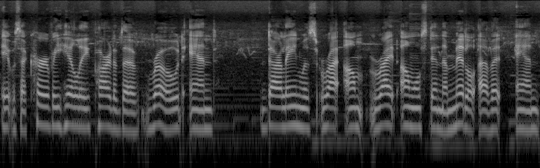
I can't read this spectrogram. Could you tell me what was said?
it was a curvy, hilly part of the road, and Darlene was right, um, right almost in the middle of it, and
